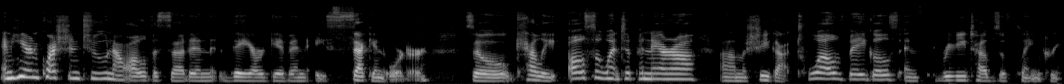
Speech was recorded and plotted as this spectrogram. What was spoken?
And here in question two, now all of a sudden they are given a second order. So Kelly also went to Panera. Um, she got 12 bagels and three tubs of plain cream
